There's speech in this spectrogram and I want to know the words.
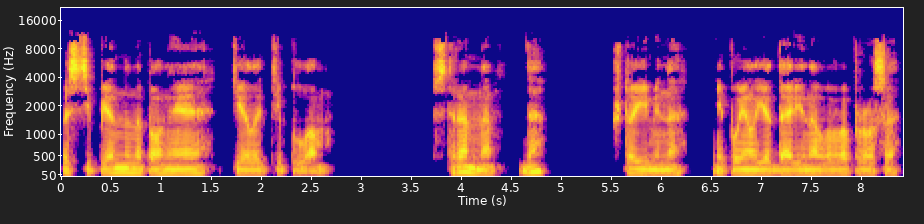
постепенно наполняя тело теплом. — Странно, да? — Что именно? — не понял я Дариного вопроса.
